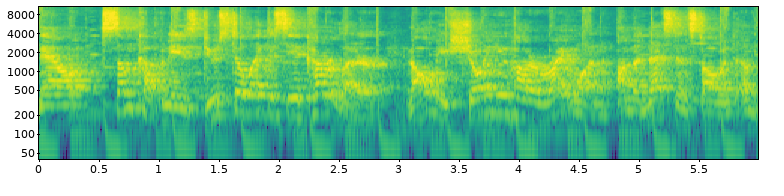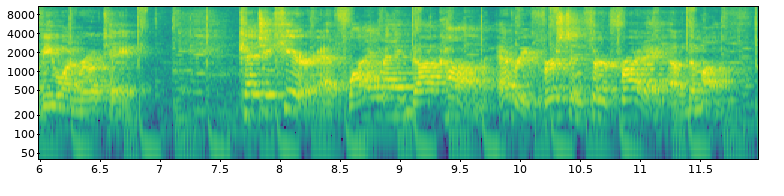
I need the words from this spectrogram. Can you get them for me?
Now, some companies do still like to see a cover letter, and I'll be showing you how to write one on the next installment of V1 Rotate. Catch it here at flyingmag.com every first and third Friday of the month.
